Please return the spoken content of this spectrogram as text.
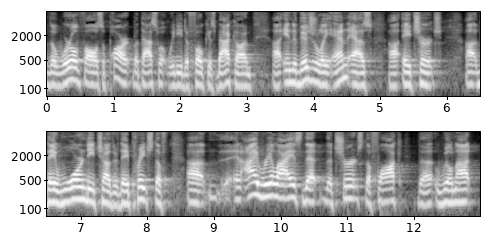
the world falls apart, but that's what we need to focus back on uh, individually and as a church. they warned each other. They preached the, and I realized that the church, the flock, the, will not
